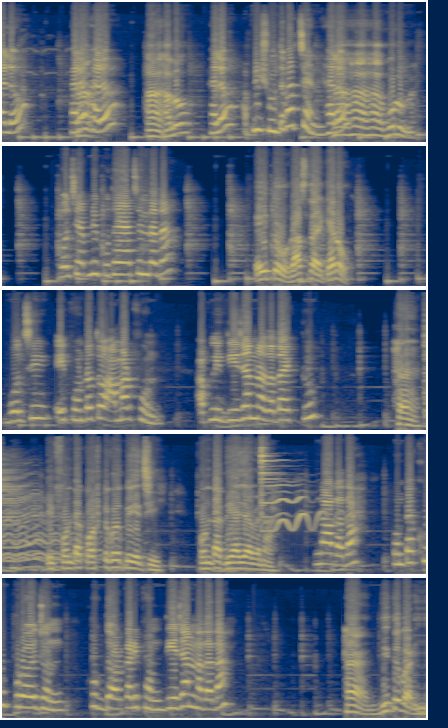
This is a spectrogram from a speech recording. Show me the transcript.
হ্যালো? হ্যালো হ্যাঁ। হ্যালো? হ্যাঁ হ্যালো? হ্যালো আপনি শুনতে পাচ্ছেন? হ্যালো? হ্যাঁ হ্যাঁ বলুন বলছি আপনি কোথায় আছেন দাদা? এই তো রাস্তায় কেন? বলছি এই ফোনটা তো আমার ফোন। আপনি দিয়ে যান না দাদা একটু। হ্যাঁ এই ফোনটা কষ্ট করে পেয়েছি। ফোনটা দেওয়া যাবে না। না দাদা ফোনটা খুব প্রয়োজন। খুব দরকারি ফোন। দিয়ে যান না দাদা। হ্যাঁ দিতে পারি।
